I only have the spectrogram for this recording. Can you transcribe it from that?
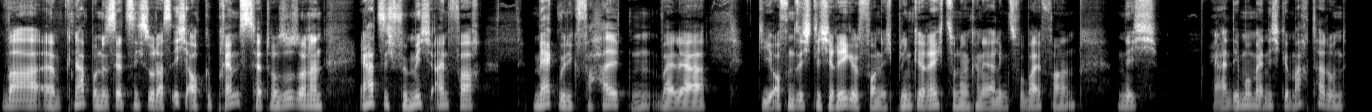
war äh, knapp. Und es ist jetzt nicht so, dass ich auch gebremst hätte oder so, sondern er hat sich für mich einfach merkwürdig verhalten, weil er die offensichtliche Regel von ich blinke rechts und dann kann er links vorbeifahren, nicht, ja, in dem Moment nicht gemacht hat. Und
